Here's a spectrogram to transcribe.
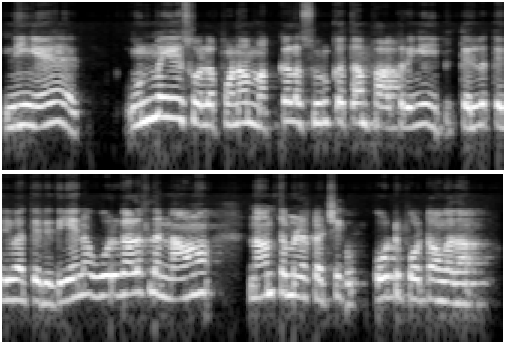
நீங்க உண்மையை சொல்ல போனா மக்களை சுருக்கத்தான் பாக்குறீங்க. இப்ப தெள்ள தெளிவா தெரியுது. ஏன்னா ஒரு காலத்துல நானும் நாம் தமிழர் கட்சி ஓட்டு போட்டவங்க தான்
